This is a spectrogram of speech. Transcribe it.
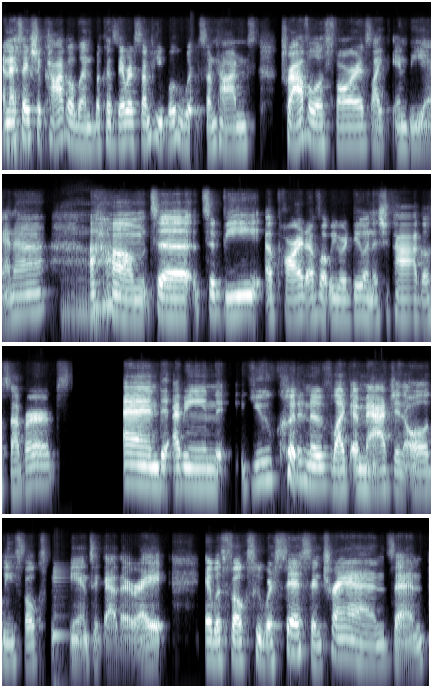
And I say Chicagoland because there were some people who would sometimes travel as far as like Indiana um, to to be a part of what we were doing in the Chicago suburbs. And I mean, you couldn't have like imagined all of these folks being together, right? It was folks who were cis and trans and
